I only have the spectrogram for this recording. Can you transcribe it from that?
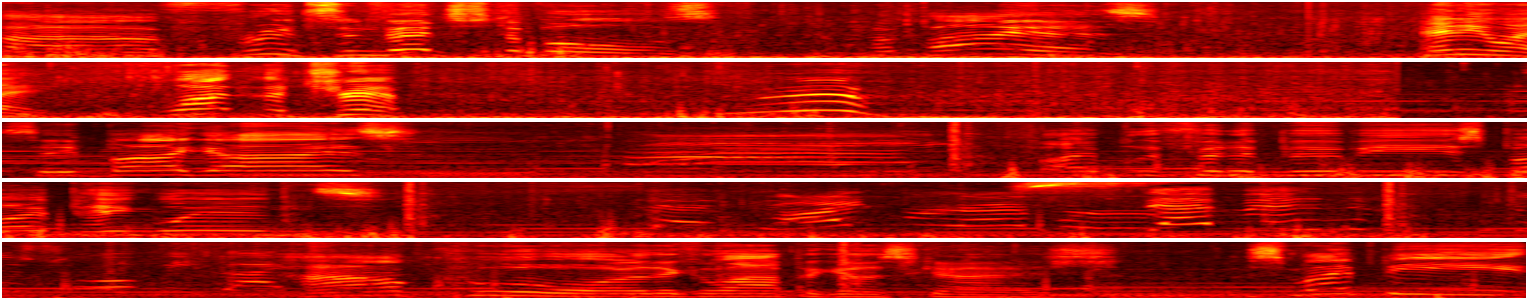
uh, fruits and vegetables, papayas. Anyway, what a trip. Woo! Say bye, guys. Bye. Bye, blue-footed boobies. Bye, penguins. Bye forever. Seven. This will be bye. How cool are the Galapagos guys? This might be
